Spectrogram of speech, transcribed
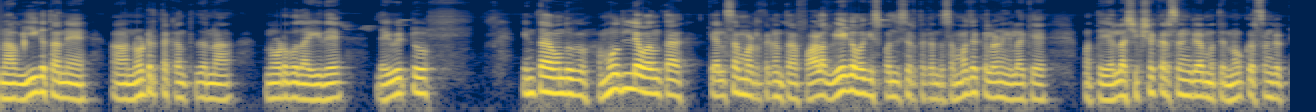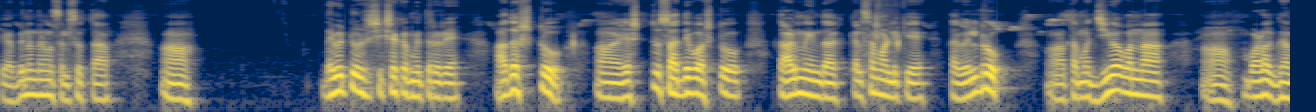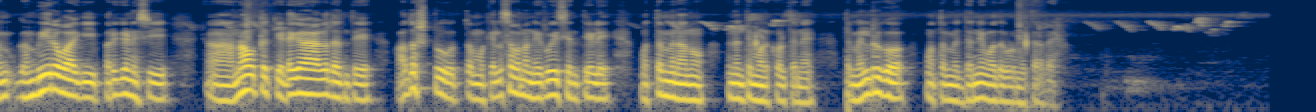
ನಾವು ಈಗ ತಾನೇ ನೋಡಿರ್ತಕ್ಕಂಥದ್ದನ್ನು ನೋಡ್ಬೋದಾಗಿದೆ ದಯವಿಟ್ಟು ಇಂಥ ಒಂದು ಅಮೂಲ್ಯವಾದಂಥ ಕೆಲಸ ಮಾಡಿರ್ತಕ್ಕಂಥ ಭಾಳ ವೇಗವಾಗಿ ಸ್ಪಂದಿಸಿರ್ತಕ್ಕಂಥ ಸಮಾಜ ಕಲ್ಯಾಣ ಇಲಾಖೆ ಮತ್ತು ಎಲ್ಲ ಶಿಕ್ಷಕರ ಸಂಘ ಮತ್ತು ನೌಕರ ಸಂಘಕ್ಕೆ ಅಭಿನಂದನೆ ಸಲ್ಲಿಸುತ್ತಾ ದಯವಿಟ್ಟು ಶಿಕ್ಷಕ ಮಿತ್ರರೇ, ಆದಷ್ಟು ಎಷ್ಟು ಸಾಧ್ಯವೋ ಅಷ್ಟು ತಾಳ್ಮೆಯಿಂದ ಕೆಲಸ ಮಾಡಲಿಕ್ಕೆ ತಾವೆಲ್ಲರೂ ತಮ್ಮ ಜೀವವನ್ನು ಭಾಳ ಗಂ, ಗಂಭೀರವಾಗಿ ಪರಿಗಣಿಸಿ ಅನಾಹುತಕ್ಕೆ ಎಡೆಗಾಗದಂತೆ ಆದಷ್ಟು ತಮ್ಮ ಕೆಲಸವನ್ನು ನಿರ್ವಹಿಸಿ ಅಂತೇಳಿ ಮತ್ತೊಮ್ಮೆ ನಾನು ವಿನಂತಿ ಮಾಡ್ಕೊಳ್ತೇನೆ. ತಮ್ಮೆಲ್ರಿಗೂ ಮತ್ತೊಮ್ಮೆ ಧನ್ಯವಾದಗಳು ಮಿತ್ರರೇ.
